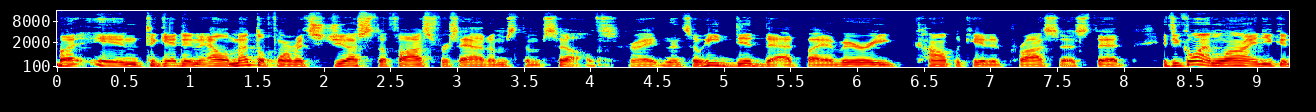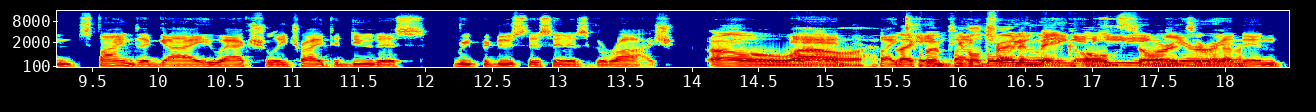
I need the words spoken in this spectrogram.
But in to get in elemental form, it's just the phosphorus atoms themselves, right? And so he did that by a very complicated process. That if you go online, you can find a guy who actually tried to do this, reproduce this in his garage. Oh wow! like when people try to make old swords or whatever, and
